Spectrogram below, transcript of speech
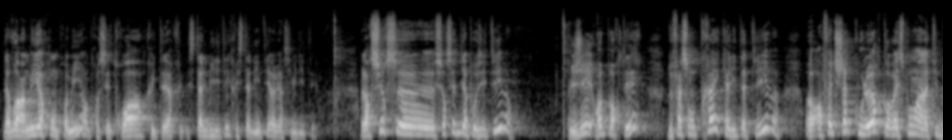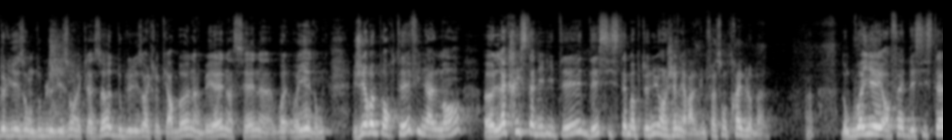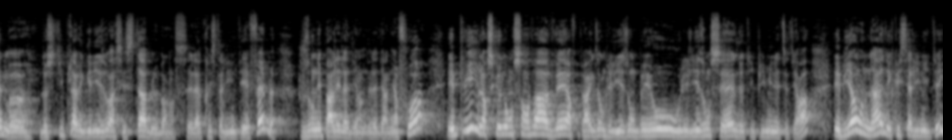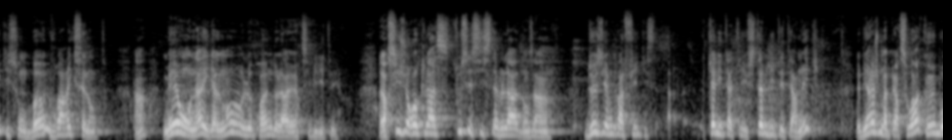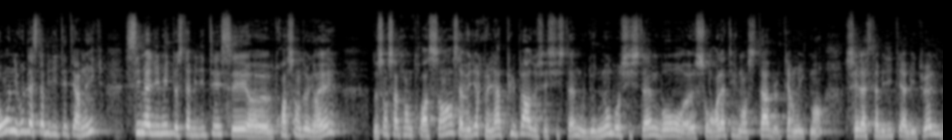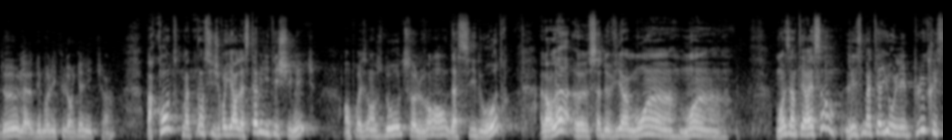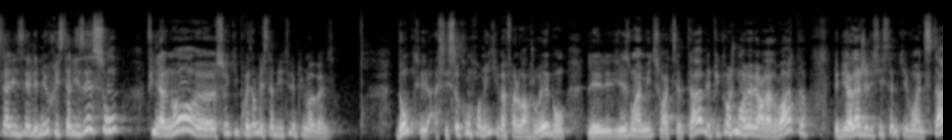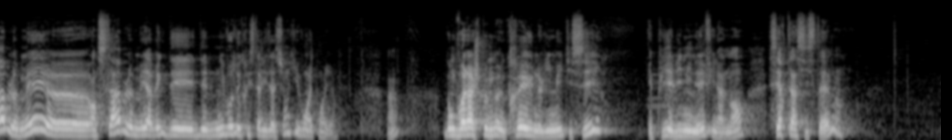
d'avoir un meilleur compromis entre ces trois critères, stabilité, cristallinité et réversibilité. Alors sur, sur cette diapositive, j'ai reporté de façon très qualitative, en fait chaque couleur correspond à un type de liaison, double liaison avec l'azote, double liaison avec le carbone, un BN, un CN, vous voyez, donc j'ai reporté finalement euh, la cristallinité des systèmes obtenus en général, d'une façon très globale. Donc vous voyez en fait des systèmes euh, de ce type-là avec des liaisons assez stables, ben, c'est la cristallinité est faible. Je vous en ai parlé la, dernière fois. Et puis lorsque l'on s'en va vers par exemple les liaisons BO ou les liaisons CN de type imine, etc., eh bien on a des cristallinités qui sont bonnes, voire excellentes. Hein. Mais on a également le problème de la réversibilité. Alors si je reclasse tous ces systèmes-là dans un deuxième graphique qualitatif stabilité thermique, eh bien, je m'aperçois que, bon, au niveau de la stabilité thermique, si ma limite de stabilité c'est 300 euh, degrés, 250-300, ça veut dire que la plupart de ces systèmes, ou de nombreux systèmes, euh, sont relativement stables thermiquement. C'est la stabilité habituelle de des molécules organiques. Hein. Par contre, maintenant, si je regarde la stabilité chimique, en présence d'eau, de solvants, d'acides ou autres, alors là, euh, ça devient moins, moins, moins intéressant. Les matériaux les plus cristallisés, les mieux cristallisés sont finalement euh, ceux qui présentent les stabilités les plus mauvaises. Donc c'est ce compromis qu'il va falloir jouer. Bon, les, liaisons amides sont acceptables, et puis quand je m'en vais vers la droite, eh bien là j'ai des systèmes qui vont être stables, mais euh, en stable, mais avec des, niveaux de cristallisation qui vont être moyens. Hein? Donc voilà, je peux me créer une limite ici, et puis éliminer finalement certains systèmes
